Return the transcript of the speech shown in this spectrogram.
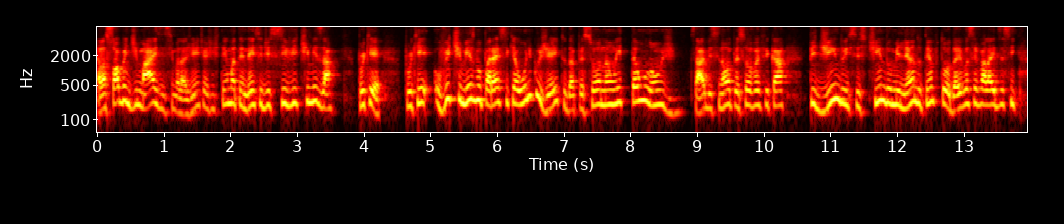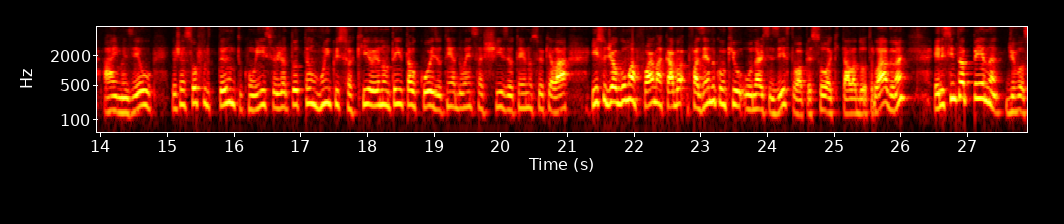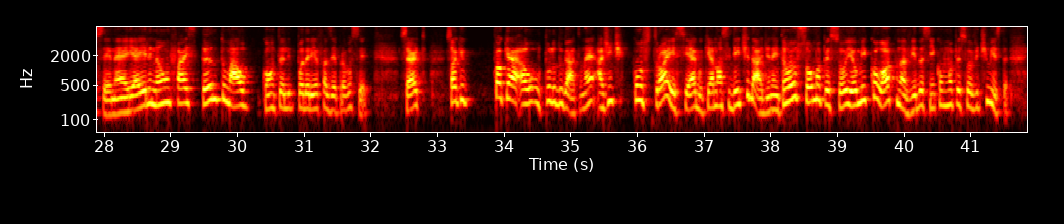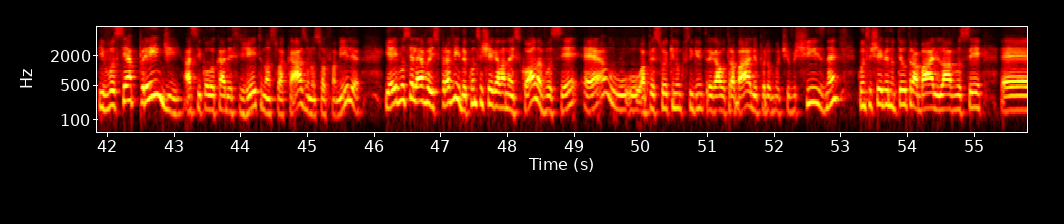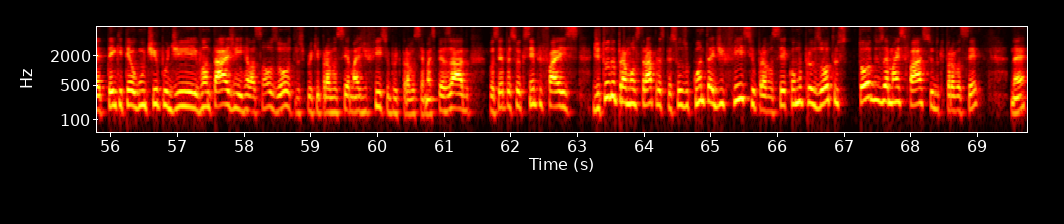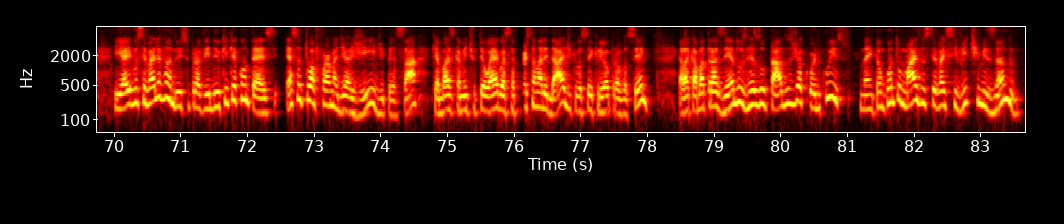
elas sobem demais em cima da gente, a gente tem uma tendência de se vitimizar. Por quê? Porque o vitimismo parece que é o único jeito da pessoa não ir tão longe, sabe? Senão a pessoa vai ficar pedindo, insistindo, humilhando o tempo todo. Aí você vai lá e diz assim: "Ai, mas eu eu já sofro tanto com isso, eu já tô tão ruim com isso aqui, eu não tenho tal coisa, eu tenho a doença X, eu tenho não sei o que lá". Isso de alguma forma acaba fazendo com que o, o narcisista ou a pessoa que tá lá do outro lado, né, ele sinta pena de você, né? E aí ele não faz tanto mal quanto ele poderia fazer para você, certo? Só que qual que é o pulo do gato, né? A gente constrói esse ego que é a nossa identidade, né? Então eu sou uma pessoa e eu me coloco na vida assim como uma pessoa vitimista. E você aprende a se colocar desse jeito na sua casa, na sua família, e aí você leva isso para a vida. Quando você chega lá na escola, você é o, a pessoa que não conseguiu entregar o trabalho por motivo X, né? Quando você chega no teu trabalho lá, você é, tem que ter algum tipo de vantagem em relação aos outros, porque para você é mais difícil, porque para você é mais pesado. Você é a pessoa que sempre faz de tudo para mostrar para as pessoas o quanto é difícil para você, como para os outros, todos é mais fácil do que para você, né? E aí você vai levando isso para a vida e o que que acontece? Essa tua forma de agir, de pensar, que é basicamente o teu ego, essa personalidade que você criou para você, ela acaba trazendo os resultados de acordo com isso, né? Então, quanto mais você vai se vitimizando,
